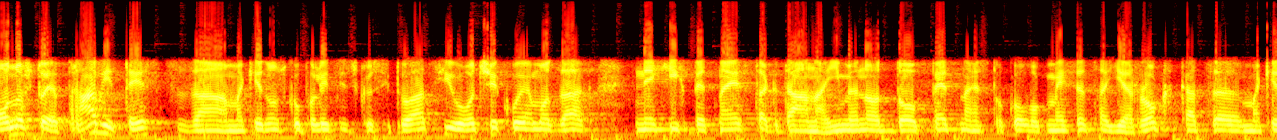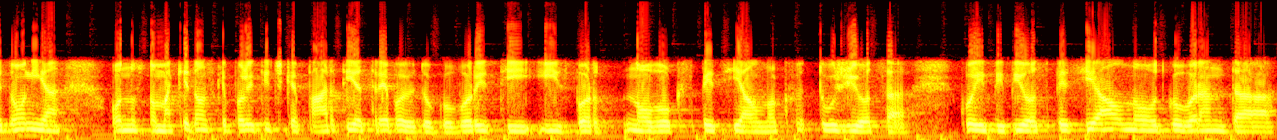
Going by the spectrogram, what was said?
Оно што е прави тест за македонско политичко ситуацију очекуемо за неких 15 дана, имено до 15 овог месеца е рок кад Македонија, односно македонске политичке партии требају договорити избор новог специјалног тужиоца кој би био специјално одговоран да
